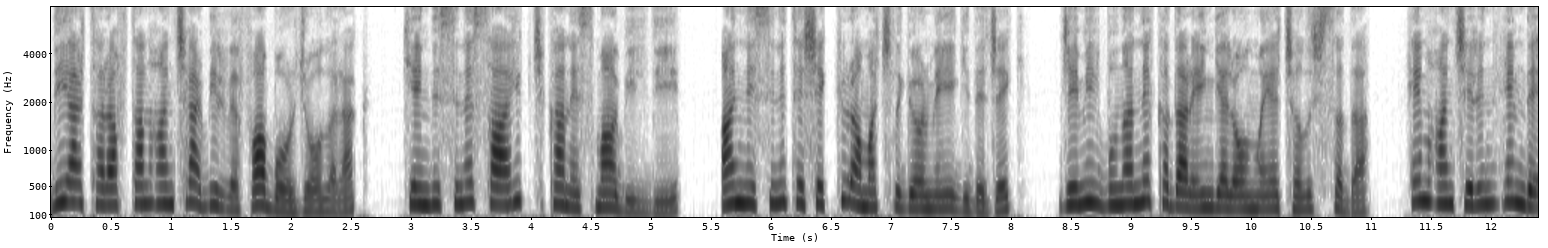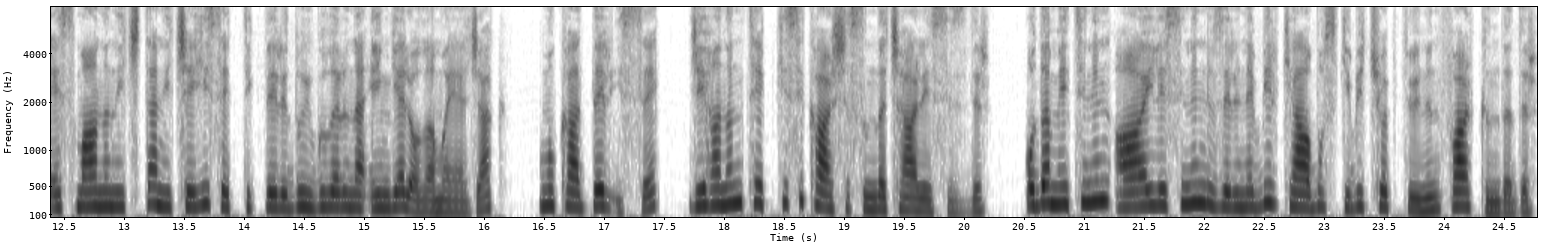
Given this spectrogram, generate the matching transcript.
Diğer taraftan hançer bir vefa borcu olarak, kendisine sahip çıkan Esma bildiği, annesini teşekkür amaçlı görmeye gidecek. Cemil buna ne kadar engel olmaya çalışsa da, hem hançerin hem de Esma'nın içten içe hissettikleri duygularına engel olamayacak. Mukadder ise, Cihan'ın tepkisi karşısında çaresizdir. O da Metin'in ailesinin üzerine bir kabus gibi çöktüğünün farkındadır.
